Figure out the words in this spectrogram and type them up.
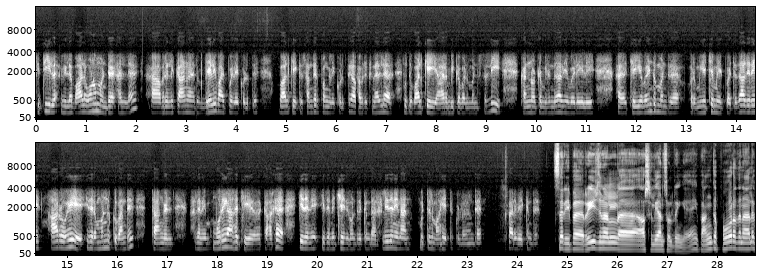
சிட்டியில இல்ல வாழணும் என்ற அல்ல அவர்களுக்கான வேலை வாய்ப்புகளை கொடுத்து வாழ்க்கைக்கு சந்தர்ப்பங்களை கொடுத்து அவருக்கு நல்ல புது வாழ்க்கையை ஆரம்பிக்க வேண்டும் என்று சொல்லி கண்ணோட்டம் இருந்தது அதே வேளையிலே அஹ், செய்ய வேண்டும் என்ற ஒரு முயற்சியும் ஏற்பட்டது. அதிலே ஆர்ஓஏ இதன் முன்னுக்கு வந்து தாங்கள் அதனை முறையாக செய்வதற்காக இதனை இதனை செய்து கொண்டிருக்கின்றார்கள். இதனை நான் முற்றிலுமாக ஏற்றுக்கொள்கின்றேன் வரவேற்கின்றேன். சரி இப்போ ரீஜனல் ஆஸ்திரேலியான்னு சொல்கிறீங்க இப்போ அங்கே போகிறதுனால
